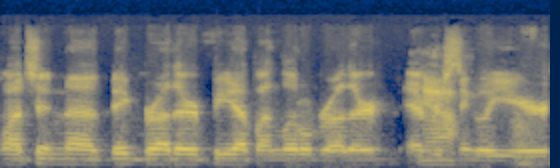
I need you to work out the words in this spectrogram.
watching uh, Big Brother beat up on Little Brother every Yeah. single year.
